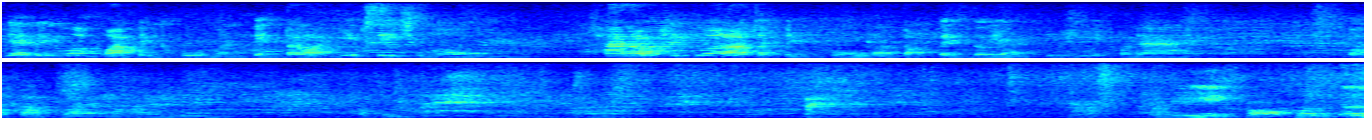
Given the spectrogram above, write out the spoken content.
อย่าลืมว่าความเป็นครูมันเป็นตลอด 24 ชั่วโมง ถ้าเราคิดว่าเราจะเป็นครูเราต้องเป็นตัวอย่างที่ดีให้เขาได้ ก็ฝากไว้เท่านี้ขอบคุณค่ะค่ะอันนี้ขอเพิ่มเติม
